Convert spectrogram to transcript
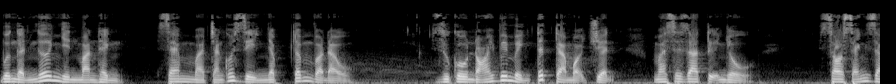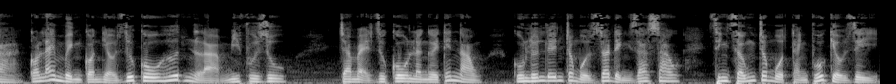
Vừa ngẩn ngơ nhìn màn hình, Xem mà chẳng có gì nhập tâm vào đầu. Zuko nói với mình tất cả mọi chuyện Masaya tự nhủ. So sánh ra, có lẽ mình còn hiểu Zuko hơn là Mifuzu. Cha mẹ Zuko là người thế nào, Cô lớn lên trong một gia đình ra sao, Sinh sống trong một thành phố kiểu gì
